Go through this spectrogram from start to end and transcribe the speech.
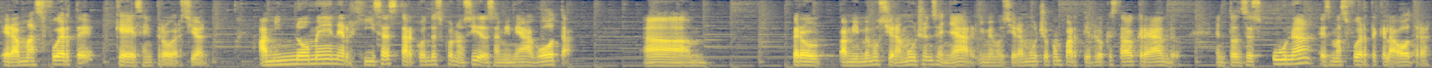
era más fuerte que esa introversión. A mí no me energiza estar con desconocidos, a mí me agota. pero a mí me emociona mucho enseñar y me emociona mucho compartir lo que he creando. Entonces, una es más fuerte que la otra.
